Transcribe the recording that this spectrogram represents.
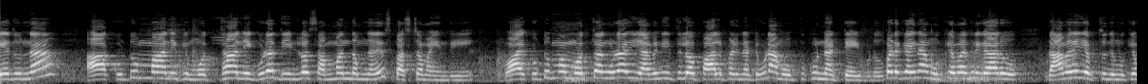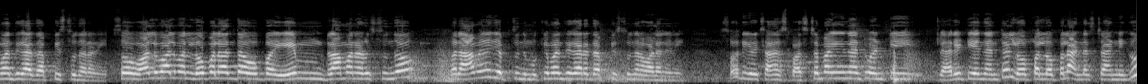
ఏదున్నా ఆ కుటుంబానికి మొత్తానికి కూడా దీంట్లో సంబంధం అనేది స్పష్టమైంది. వారి కుటుంబం మొత్తం కూడా ఈ అవినీతిలో పాల్పడినట్టు కూడా ఆమె ఒప్పుకున్నట్టే ఇప్పుడు. ఇప్పటికైనా ముఖ్యమంత్రి గారు రామనే చెప్తుంది ముఖ్యమంత్రి గారు తప్పిస్తున్నారని. సో వాళ్ళు వాళ్ళు మన లోపల అంతా ఏం డ్రామా నడుస్తుందో మరి ఆమెనే చెప్తుంది ముఖ్యమంత్రి గారు తప్పిస్తున్నారు వాళ్ళని సో ఇక్కడ చాలా స్పష్టమైనటువంటి క్లారిటీ ఏంటంటే లోపల లోపల అండర్స్టాండింగ్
